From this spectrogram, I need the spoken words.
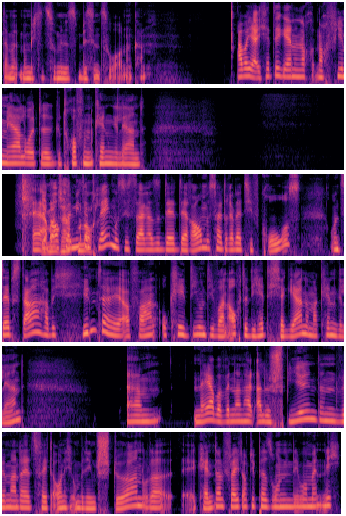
damit man mich da zumindest ein bisschen zuordnen kann. Aber ja, ich hätte gerne noch, noch viel mehr Leute getroffen, kennengelernt. Äh, Ja, aber auch bei Meet and Play muss ich sagen, also der, der Raum ist halt relativ groß und selbst da habe ich hinterher erfahren, okay, die und die waren auch da, die hätte ich ja gerne mal kennengelernt. Ähm, naja, aber wenn dann halt alle spielen, dann will man da jetzt vielleicht auch nicht unbedingt stören oder erkennt dann vielleicht auch die Person in dem Moment nicht.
